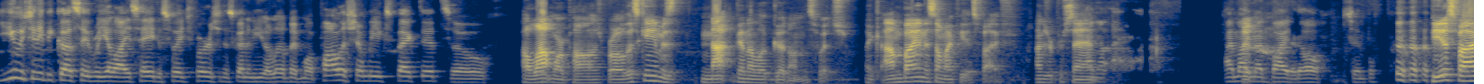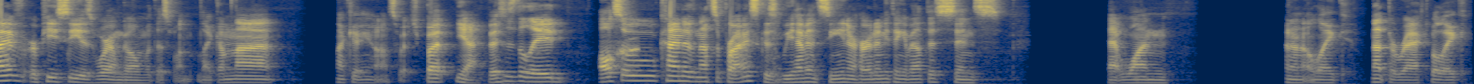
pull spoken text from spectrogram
Usually because they realize, hey, the Switch version is going to need a little bit more polish than we expected. So a lot more polish, bro. This game is not going to look good on the Switch. Like I'm buying this on my PS5. 100%. I'm not- I might not buy it at all. Simple. PS5 or PC is where I'm going with this one. Like I'm not not getting it on Switch. But yeah, this is delayed. Also kind of not surprised because we haven't seen or heard anything about this since that one I don't know, like not direct, but like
